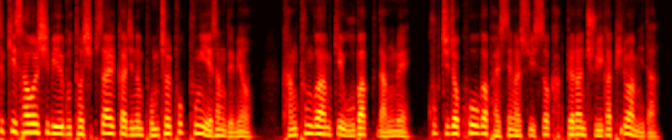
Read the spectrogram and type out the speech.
특히 4월 12일부터 14일까지는 봄철 폭풍이 예상되며 강풍과 함께 우박, 낙뢰, 국지적 호우가 발생할 수 있어 각별한 주의가 필요합니다.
